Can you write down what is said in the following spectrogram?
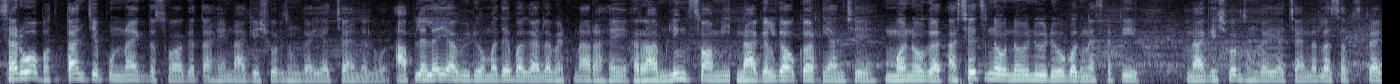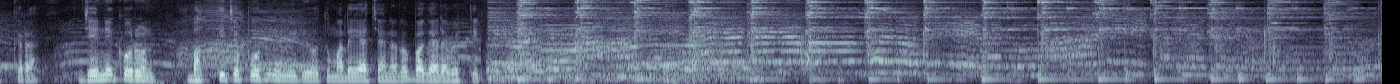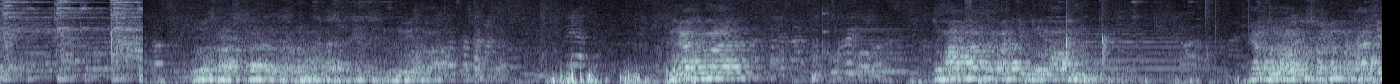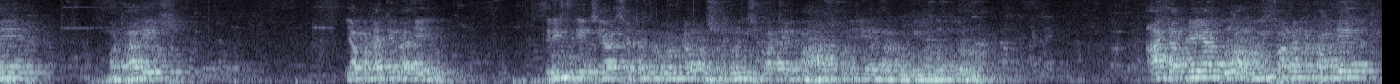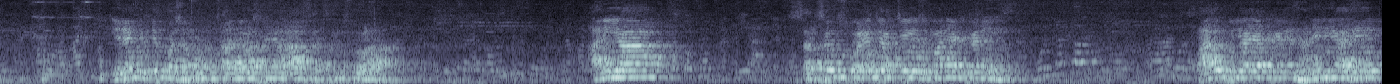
सर्व भक्तांचे पुन्हा एकदा स्वागत आहे नागेश्वर झुंगा या चॅनलवर आपल्याला या व्हिडिओमध्ये बघायला भेटणार आहे रामलिंग स्वामी नागलगावकर यांचे मनोगत. असेच नवनवीन व्हिडिओ बघण्यासाठी नागेश्वर झुंगा या चॅनलला सबस्क्राईब करा. जेणेकरून भक्तीचे पूर्ण व्हिडिओ तुम्हाला या चॅनलवर बघायला भेटतील. गुरुसंस्कार विराजमान तुम्हा आम्हा सर्वांची गुरुमावली या गुरु स्वामी मठाचे मठाधीश या मठाचे राजे श्री श्री एकशे आठ डॉक्टर शंभर शिवाचार्य महाराष्ट्रजी यांना कोटी वंदन करून आज आपल्या या गुरु हरगोविंद मठामध्ये गेल्या कित्येक वर्षापासून चालू असलेला हा सत्संग सोहळा आणि या सत्संग सोहळ्याचे आजचे यजमान या ठिकाणी पारपूजा या ठिकाणी झालेली आहे.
